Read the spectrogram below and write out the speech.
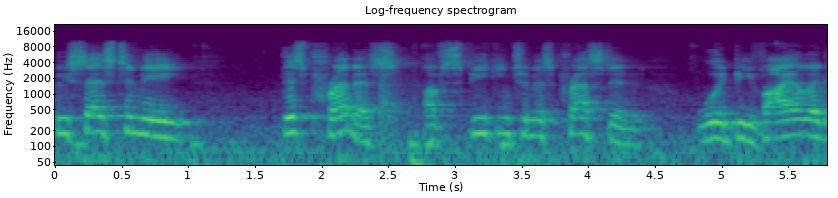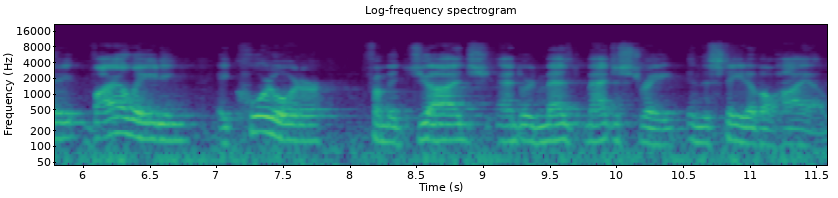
who says to me, this premise of speaking to Miss Preston would be violating, violating a court order from a judge and or magistrate in the state of Ohio.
